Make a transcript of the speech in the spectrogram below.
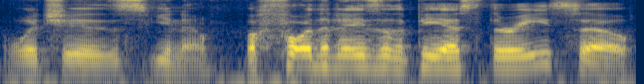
which is you know before the days of the PS3. So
